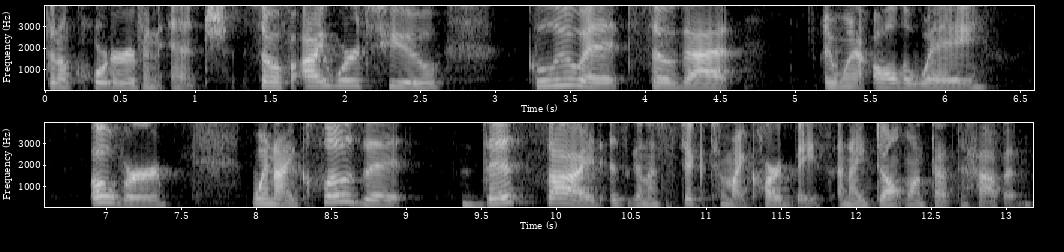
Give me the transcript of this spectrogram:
than a quarter of an inch. So if I were to glue it so that it went all the way over, when I close it, this side is gonna stick to my card base and I don't want that to happen.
